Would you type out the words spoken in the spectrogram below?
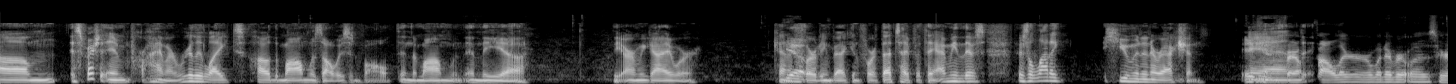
um, especially in Prime. I really liked how the mom was always involved, and the mom and the uh, the army guy were kind of Yeah. flirting back and forth, that type of thing. I mean, there's there's a lot of human interaction. Agent And- Fowler or whatever it was. Or,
